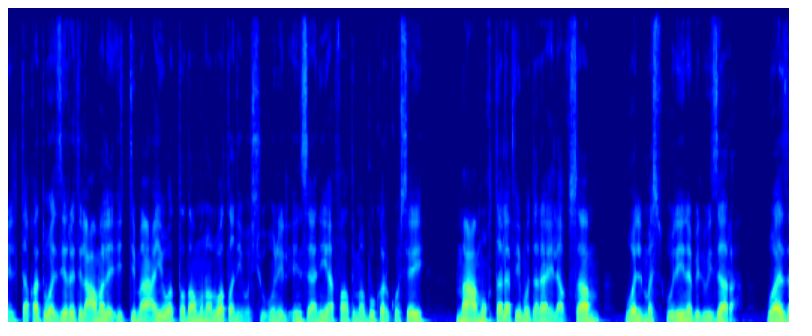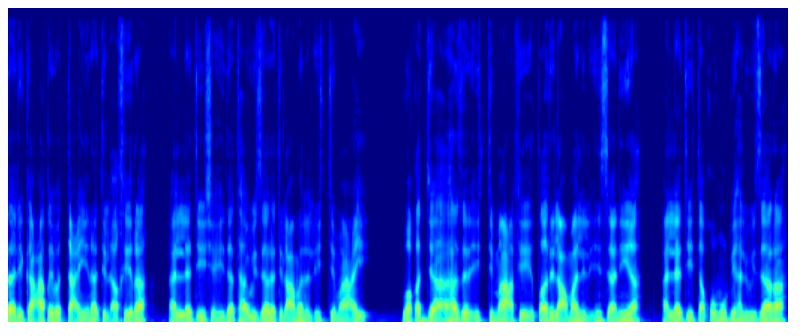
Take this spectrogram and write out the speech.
التقت وزيرة العمل الاجتماعي والتضامن الوطني والشؤون الإنسانية فاطمة بوكر كوسي مع مختلف مدراء الأقسام والمسؤولين بالوزارة. وذلك عقب التعيينات الأخيرة التي شهدتها وزارة العمل الاجتماعي. وقد جاء هذا الاجتماع في إطار الأعمال الإنسانية التي تقوم بها الوزارة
